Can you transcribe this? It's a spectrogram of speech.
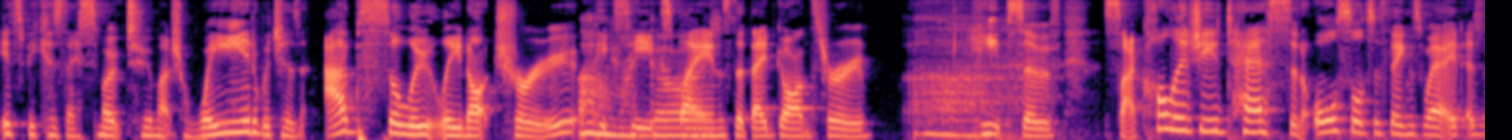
it's because they smoke too much weed, which is absolutely not true. Oh Pixie explains that they'd gone through heaps of psychology tests and all sorts of things where it is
